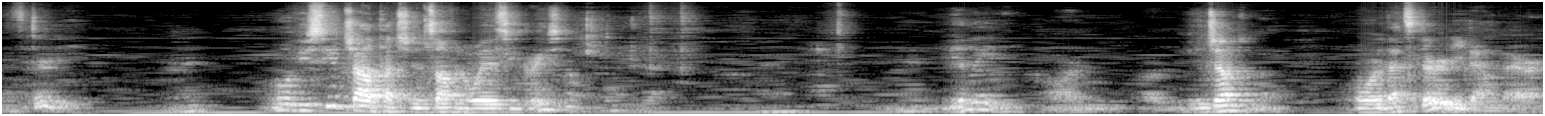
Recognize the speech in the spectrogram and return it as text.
That's dirty. Well, if you see a child touching himself in a way that's ingrates, Lady, or, or gentleman, or that's dirty down there.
